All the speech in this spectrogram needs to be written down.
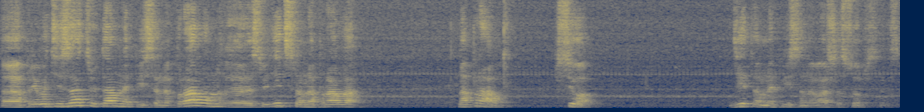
э, приватизацию, там написано право, э, свидетельство на право, на право. Все. Где там написана ваша собственность?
